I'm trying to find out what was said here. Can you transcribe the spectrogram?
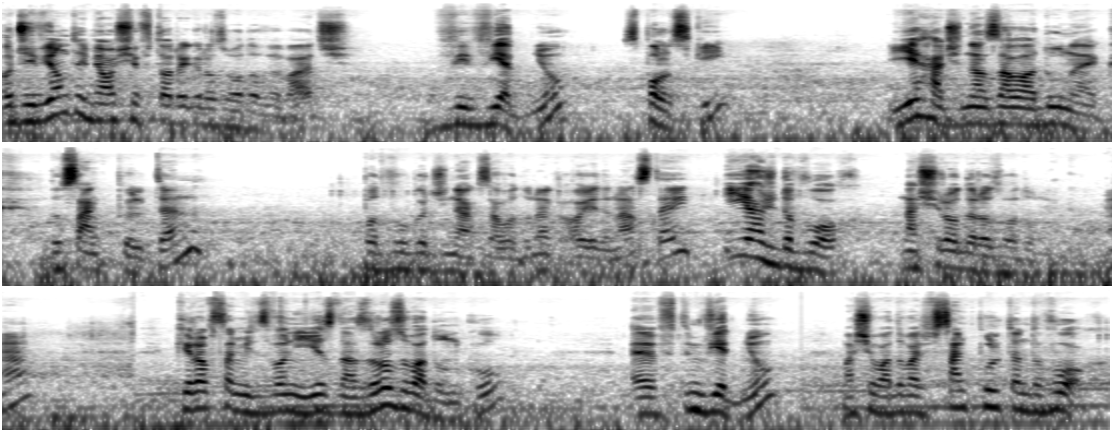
O dziewiątej miał się wtorek rozładowywać w Wiedniu z Polski, jechać na załadunek do Sankt Pölten, po dwóch godzinach załadunek o 11 i jechać do Włoch na środę rozładunek. Nie? Kierowca mi dzwoni, jest na z rozładunku w tym Wiedniu, ma się ładować w Sankt Pölten do Włoch.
